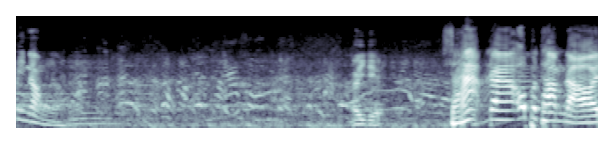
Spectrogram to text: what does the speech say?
មីណង អីទៀតសហការឧបត្ថម្ភដោយ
